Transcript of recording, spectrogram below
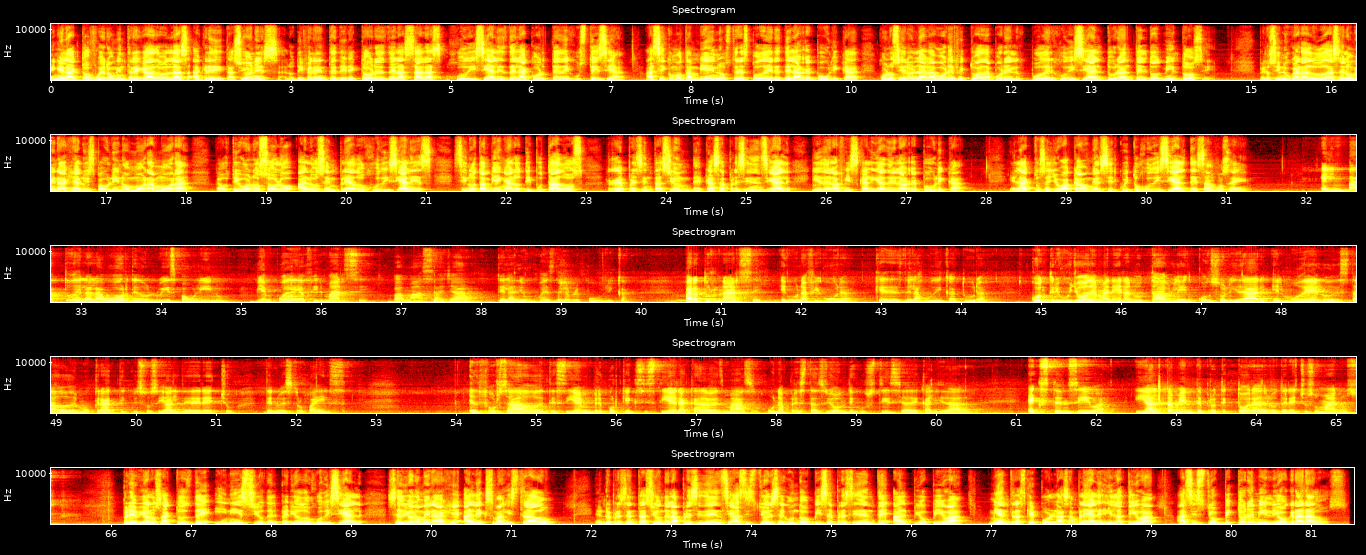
En el acto fueron entregados las acreditaciones a los diferentes directores de las salas judiciales de la Corte de Justicia, así como también los tres poderes de la República conocieron la labor efectuada por el Poder Judicial durante el 2012. Pero sin lugar a dudas el homenaje a Luis Paulino Mora Mora cautivó no solo a los empleados judiciales, sino también a los diputados, representación de Casa Presidencial y de la Fiscalía de la República. El acto se llevó a cabo en el Circuito Judicial de San José. El impacto de la labor de don Luis Paulino bien puede afirmarse va más allá de la de un juez de la República, para tornarse en una figura que desde la judicatura contribuyó de manera notable en consolidar el modelo de Estado democrático y social de derecho de nuestro país esforzado desde siempre porque existiera cada vez más una prestación de justicia de calidad, extensiva y altamente protectora de los derechos humanos. Previo a los actos de inicio del periodo judicial, se dio el homenaje al ex magistrado. En representación de la presidencia asistió el segundo vicepresidente Alpio Piva, mientras que por la Asamblea Legislativa asistió Víctor Emilio Granados.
